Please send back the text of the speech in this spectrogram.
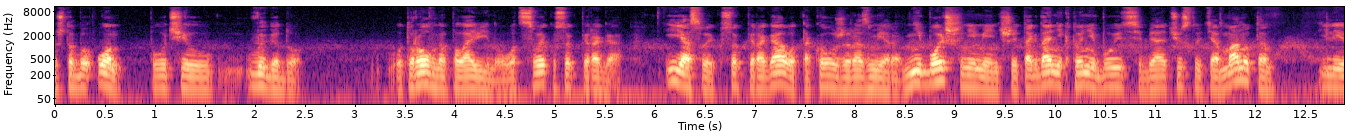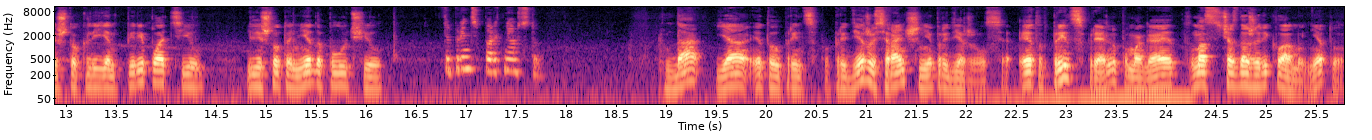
чтобы он получил выгоду вот ровно половину, вот свой кусок пирога. И я свой кусок пирога вот такого же размера. Ни больше, ни меньше. И тогда никто не будет себя чувствовать обманутым, или что клиент переплатил, или что-то недополучил. Это принцип партнерства. Да, я этого принципа придерживаюсь, раньше не придерживался. Этот принцип реально помогает. У нас сейчас даже рекламы нету.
